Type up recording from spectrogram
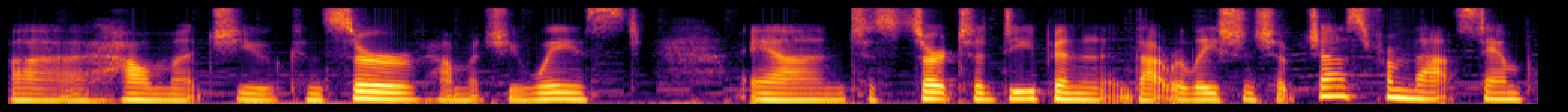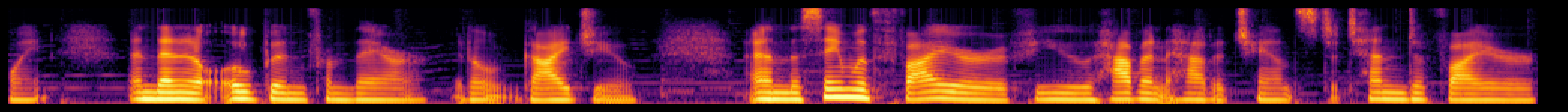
uh, how much you conserve, how much you waste, and to start to deepen that relationship just from that standpoint, and then it'll open from there. It'll guide you. And the same with fire. If you haven't had a chance to tend to fire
